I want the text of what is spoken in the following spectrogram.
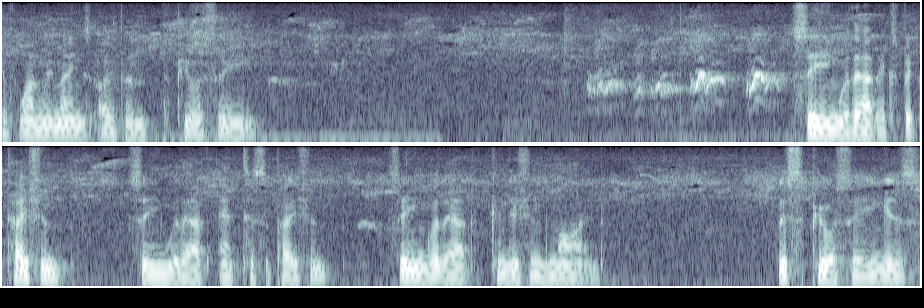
if one remains open to pure seeing. Seeing without expectation, seeing without anticipation, seeing without conditioned mind. This pure seeing is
